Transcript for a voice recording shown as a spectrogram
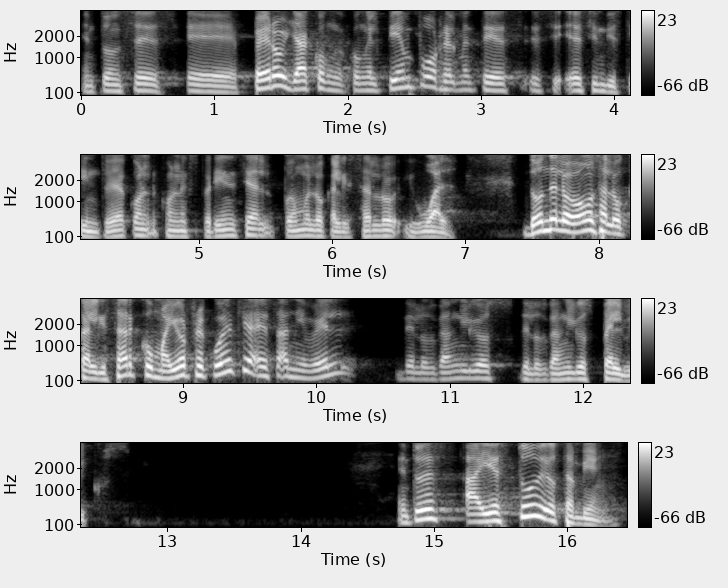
Entonces, eh, pero ya con, el tiempo realmente es, es, indistinto, ya con, con, la experiencia podemos localizarlo igual. ¿Dónde lo vamos a localizar con mayor frecuencia? Es a nivel de los ganglios, de los ganglios pélvicos. Entonces, hay estudios también.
